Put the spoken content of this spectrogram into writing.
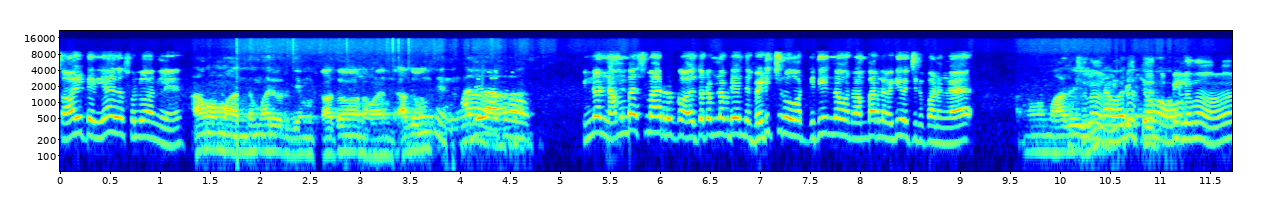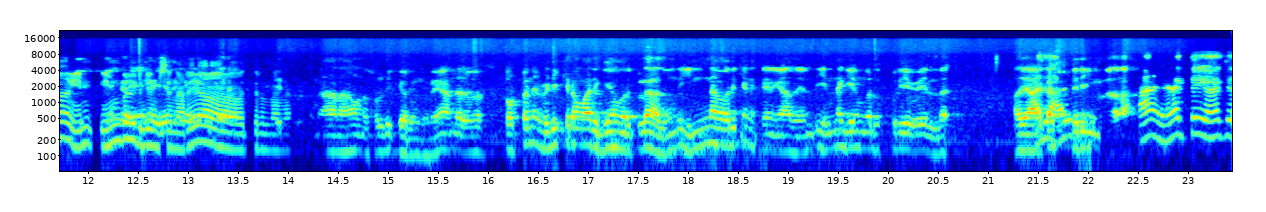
சாலிட்டரியா ஏதோ சொல்லுவாங்களே. ஆமாமா அந்த மாதிரி ஒரு கேம் அதுவும். அது வந்து அது என்னன்னா அப்புறம் இன்னும் நம்பர்ஸ் மாதிரி இருக்கும். அது தொட்டோம்னா அப்படியே இந்த வெடிச்சிரும். ஒரு திடீர்னு ஒரு நம்பர்ல வெடி வச்சிருப்பானுங்க. ஆமாமா அது இன்ன வரைக்கும் நிறைய வச்சிருந்தாங்க. நான் நான் ஒன்று சொல்லிக்க விரும்புறேன். அந்த தொட்டனை வெடிக்கிற மாதிரி கேம் இருக்குல்ல அது வந்து இன்ன வரைக்கும் எனக்கு அது வந்து என்ன கேம்ங்கிறது புரியவே இல்லை. அது யாருக்காச்சும் தெரியுங்களா? எனக்கு தெரியும் எனக்கு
